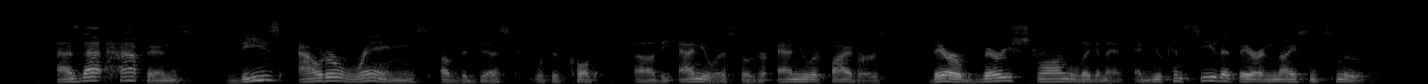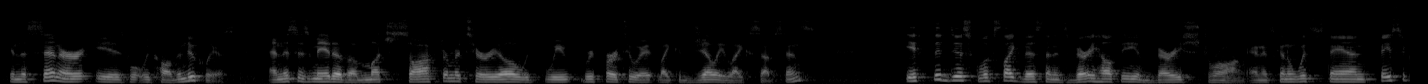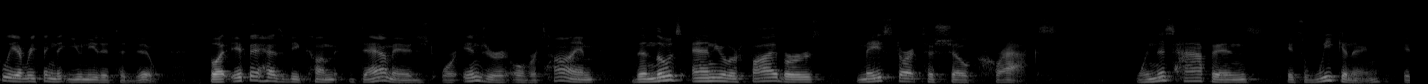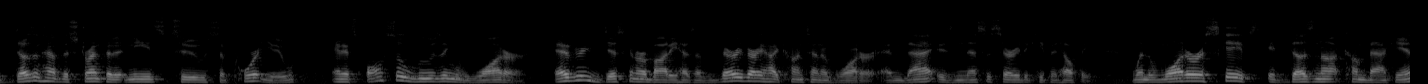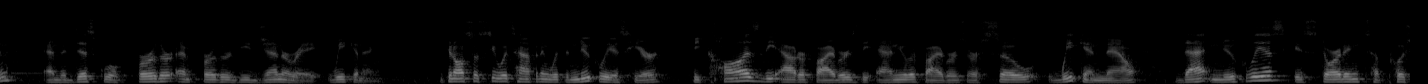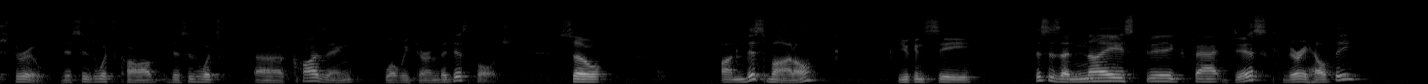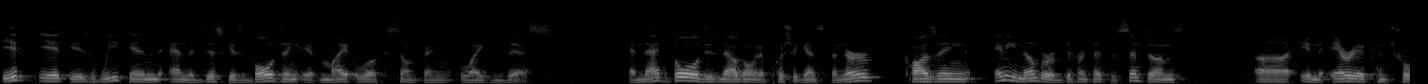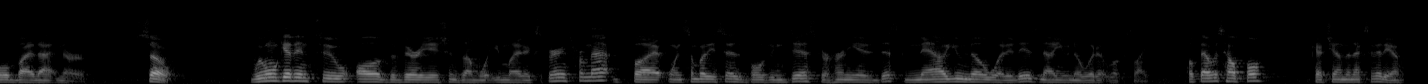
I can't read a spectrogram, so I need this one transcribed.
As that happens, these outer rings of the disc, which is called uh, the annulus, those are annular fibers, they are very strong ligament and you can see that they are nice and smooth. In the center is what we call the nucleus and this is made of a much softer material. We, we refer to it like a jelly-like substance. If the disc looks like this, then it's very healthy and very strong, and it's going to withstand basically everything that you need it to do. But if it has become damaged or injured over time, then those annular fibers may start to show cracks. When this happens, it's weakening. It doesn't have the strength that it needs to support you, and it's also losing water. Every disc in our body has a very, very high content of water, and that is necessary to keep it healthy. When the water escapes, it does not come back in, and the disc will further and further degenerate, weakening. You can also see what's happening with the nucleus here. Because the outer fibers, the annular fibers, are so weakened now, that nucleus is starting to push through. This is what's called, this is what's uh, causing what we term the disc bulge. So on this model, you can see this is a nice big fat disc, very healthy. If it is weakened and the disc is bulging, it might look something like this. And that bulge is now going to push against the nerve, causing any number of different types of symptoms uh, in the area controlled by that nerve. So we won't get into all of the variations on what you might experience from that, but when somebody says bulging disc or herniated disc, now you know what it is, now you know what it looks like. Hope that was helpful. Catch you on the next video.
